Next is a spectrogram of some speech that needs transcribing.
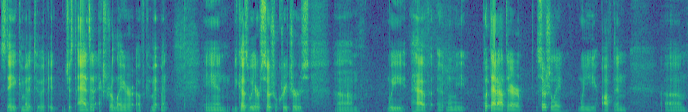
stay committed to it. It just adds an extra layer of commitment. And because we are social creatures, um, we have, uh, when we put that out there socially, we often um,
